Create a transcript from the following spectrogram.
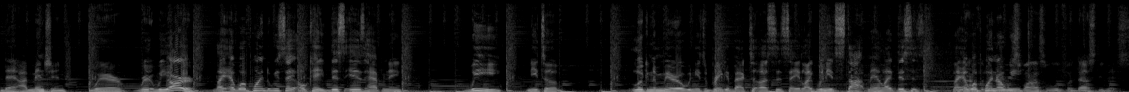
that I mentioned, where we're, we are like, at what point do we say, okay, this is happening? We need to look in the mirror. We need to bring it back to us and say, like, we need to stop, man. Like, this is like, at what point are we? responsible for dustiness?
